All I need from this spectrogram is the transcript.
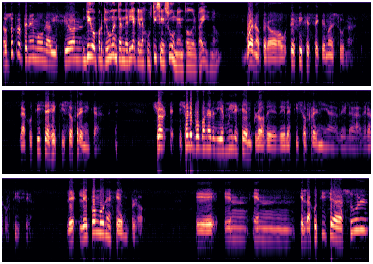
Nosotros tenemos una visión... Digo, porque uno entendería que la justicia es una en todo el país, ¿no? Bueno, pero usted fíjese que no es una. La justicia es esquizofrénica. Yo, yo le puedo poner 10.000 ejemplos de, de, la esquizofrenia de la, de la justicia. Le, le pongo un ejemplo. Eh, en, en, en, la justicia de azul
